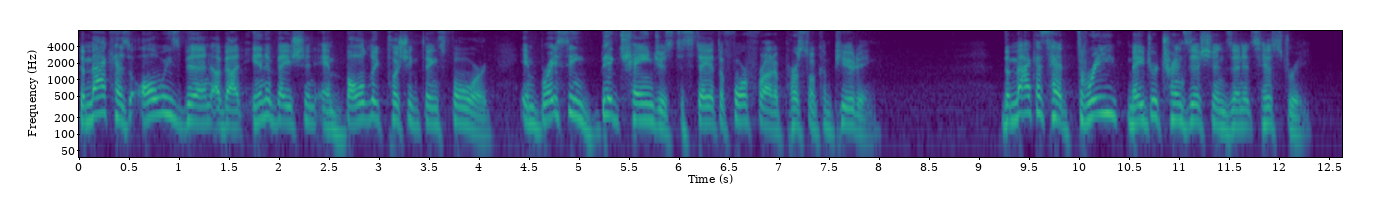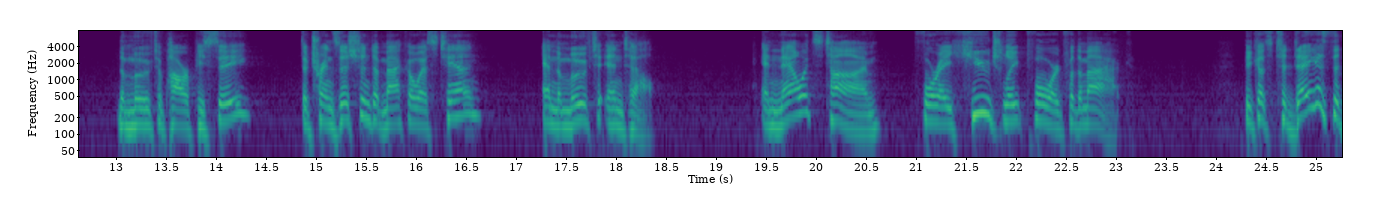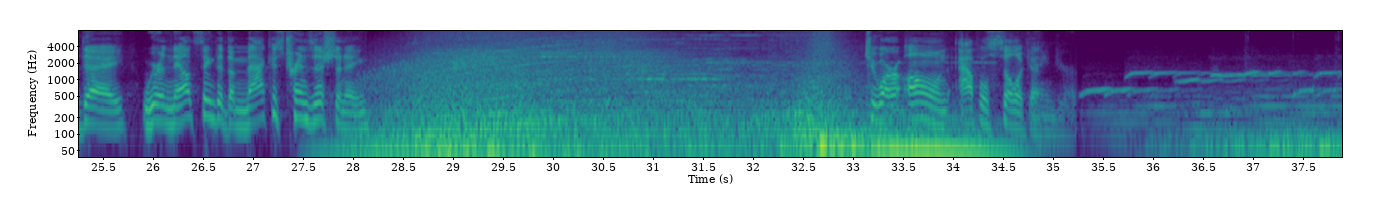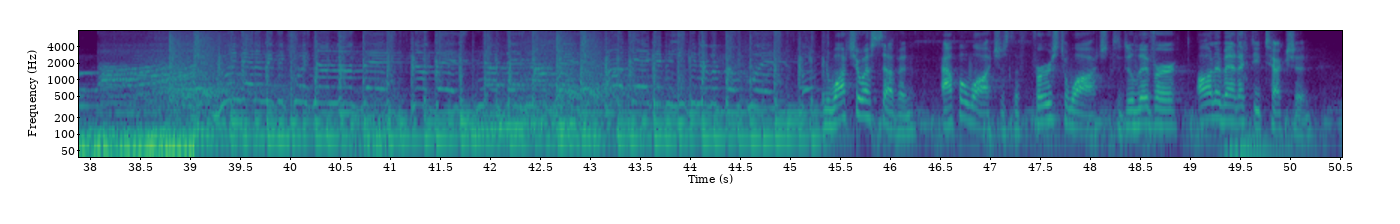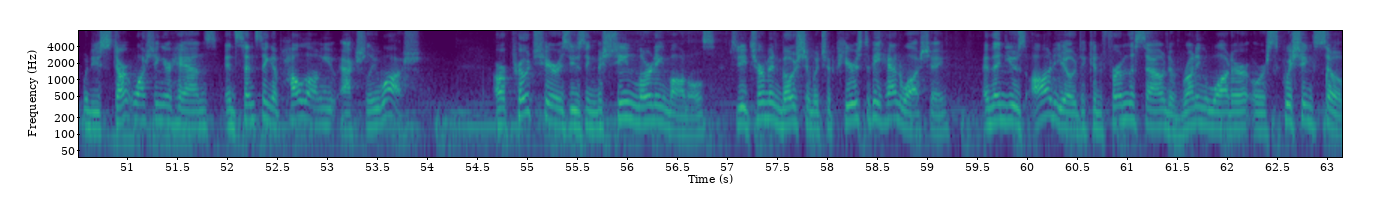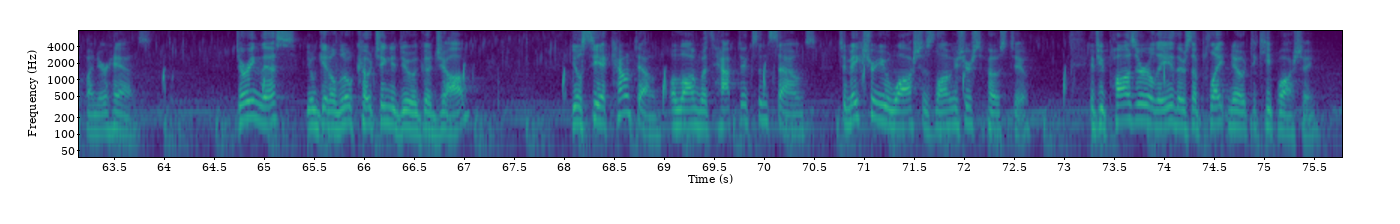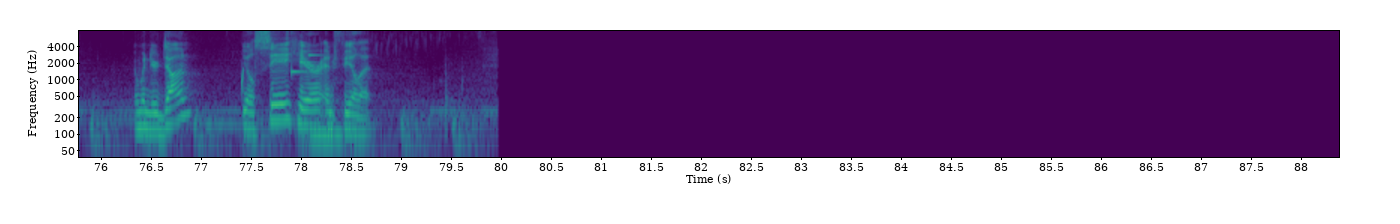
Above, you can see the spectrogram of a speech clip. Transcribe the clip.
The Mac has always been about innovation and boldly pushing things forward, embracing big changes to stay at the forefront of personal computing. The Mac has had three major transitions in its history the move to PowerPC, the transition to Mac OS X, and the move to Intel. And now it's time for a huge leap forward for the Mac. Because today is the day we're announcing that the Mac is transitioning to our own Apple Silicon. In WatchOS 7, Apple Watch is the first watch to deliver automatic detection when you start washing your hands and sensing of how long you actually wash. Our approach here is using machine learning models to determine motion which appears to be hand washing, and then use audio to confirm the sound of running water or squishing soap on your hands. During this, you'll get a little coaching to do a good job. You'll see a countdown along with haptics and sounds to make sure you wash as long as you're supposed to. If you pause early, there's a polite note to keep washing. And when you're done, you'll see, hear, and feel it.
